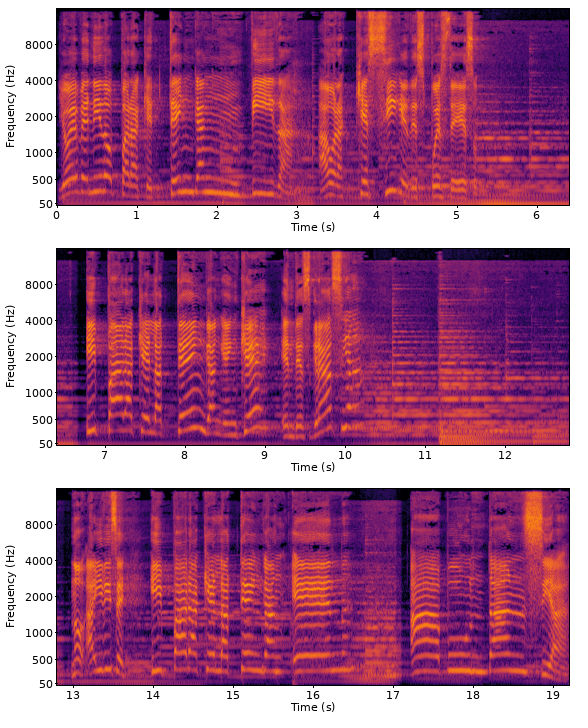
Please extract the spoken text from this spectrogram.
Yo he venido para que tengan vida. Ahora, ¿qué sigue después de eso? Y para que la tengan en qué? ¿En desgracia? No, ahí dice, y para que la tengan en abundancia.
